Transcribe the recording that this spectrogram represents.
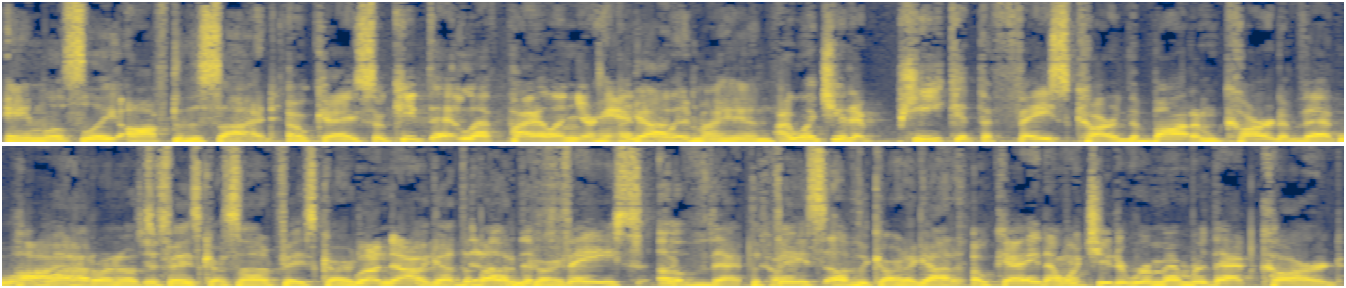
aimlessly off to the side. Okay, so keep that left pile in your hand. I got it want- in my hand. I want you to peek at the face card, the bottom card of that pile. Well, how do I know it's Just- a face card? It's not a face card. Well, no, I got the the- bottom the card. face of that The card. face of the card. I got it. Okay, and I want you to remember that card.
